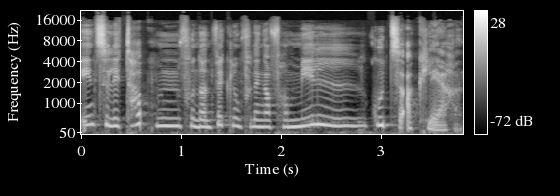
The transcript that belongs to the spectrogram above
Einzeletappen von der Entwicklung von einer Familie gut zu erklären.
